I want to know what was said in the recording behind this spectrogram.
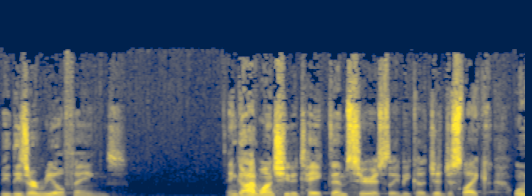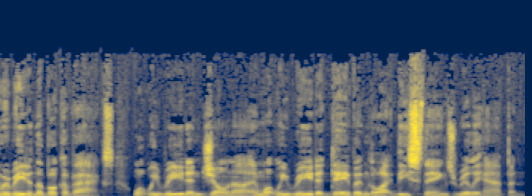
These are real things. And God wants you to take them seriously because just like when we read in the book of Acts, what we read in Jonah and what we read at David and Goliath, these things really happen.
